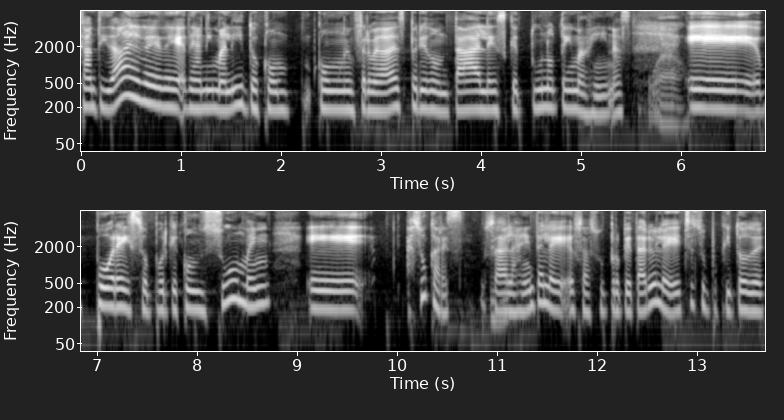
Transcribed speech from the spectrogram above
cantidades de, de- de animalitos con, con enfermedades periodontales que tú no te imaginas. Wow. Eh, por eso, porque consumen eh, azúcares. O sea, la gente, le, o sea, su propietario le echa su poquito de,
